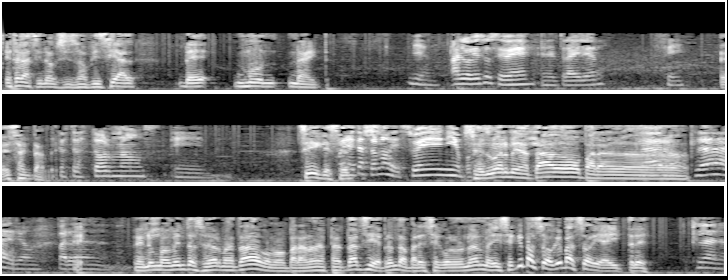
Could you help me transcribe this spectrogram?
Esta es la sinopsis oficial de Moon Knight. Bien, algo de eso se ve en el tráiler. Sí, Exactamente. los trastornos. Eh, Sí, que bueno, se, trastornos de sueño. se duerme atado para... Claro, claro. Para... Eh, En un momento se duerme atado como para no despertarse y de pronto aparece con un arma y dice, ¿qué pasó? ¿Qué pasó? Y hay tres. Claro,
